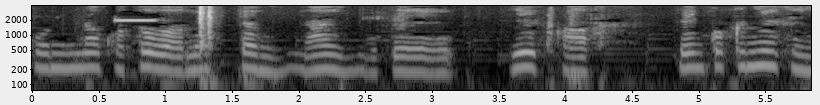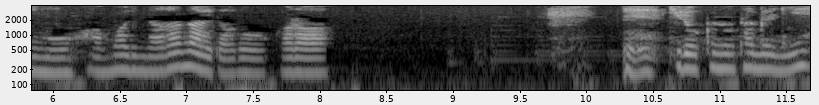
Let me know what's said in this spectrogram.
こんなことはめったにないので、っていうか、全国ニュースにもあんまりならないだろうから、えー記録のために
